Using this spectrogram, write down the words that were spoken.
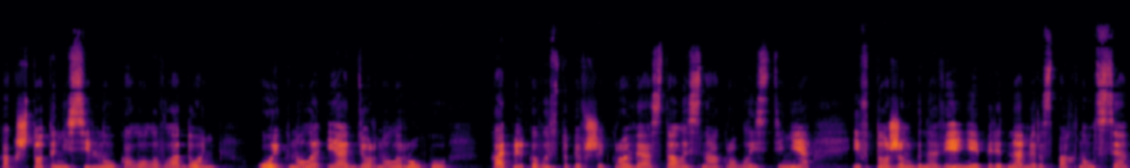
как что-то не сильно укололо в ладонь, ойкнула и отдернула руку — Капелька выступившей крови осталась на округлой стене, и в то же мгновение перед нами распахнулся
